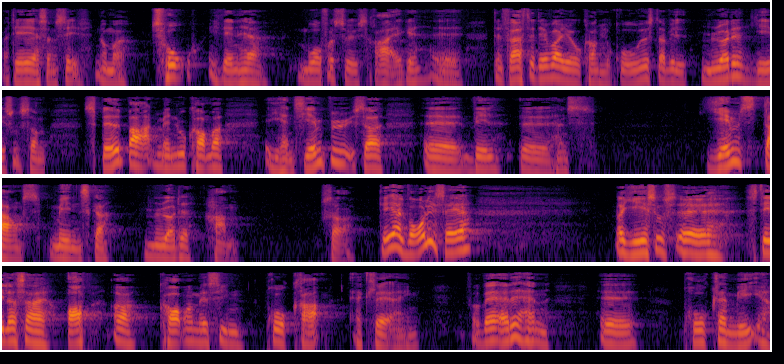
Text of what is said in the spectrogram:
og det er sådan set nummer to i den her morforsøgsrække. Øh, den første, det var jo kong Herodes, der ville myrde Jesus som spædbarn, men nu kommer i hans hjemby, så øh, vil øh, hans hjemstavnsmennesker myrde ham. Så det er alvorlige sager, når Jesus øh, stiller sig op og kommer med sin programerklæring. For hvad er det, han øh, proklamerer,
